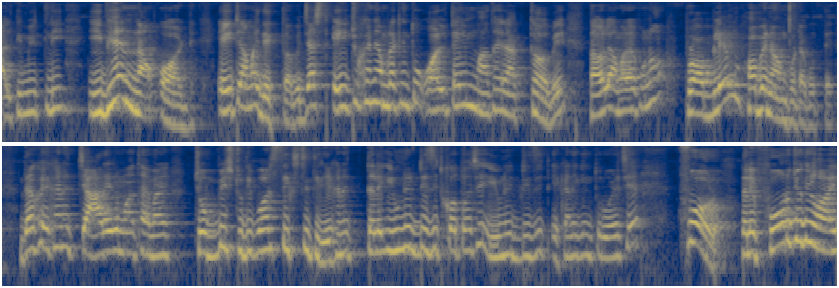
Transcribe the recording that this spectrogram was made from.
আলটিমেটলি ইভেন না অড এইটা আমায় দেখতে হবে। জাস্ট এইটুখানে আমরা কিন্তু অল টাইম মাথায় রাখতে হবে, তাহলে আমরা কোনো প্রবলেম হবে না অঙ্কটা করতে। দেখো এখানে চারের মাথায় মানে চব্বিশ to the power sixty three এখানে তাহলে ইউনিট ডিজিট কত আছে? ইউনিট ডিজিট এখানে কিন্তু রয়েছে ফোর তাহলে ফোর যদি হয়,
